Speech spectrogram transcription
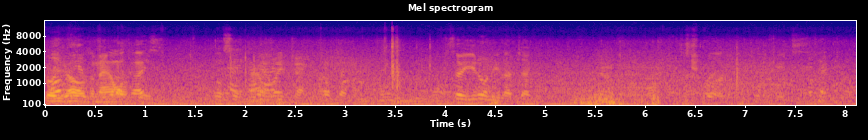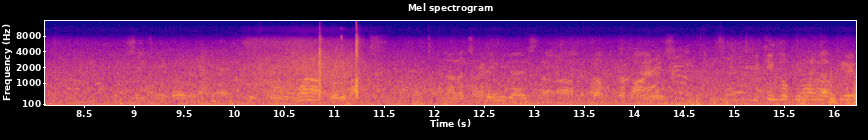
Forty dollars an hour. Sir, you don't need that jacket. One off thirty bucks. And now let's bring you guys uh, uh, the, the boundaries. You can go behind up here.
